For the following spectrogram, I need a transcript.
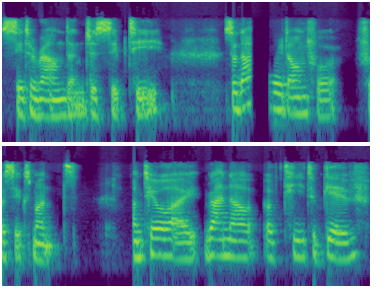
sit around and just sip tea. So that carried on for, for six months until I ran out of tea to give.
